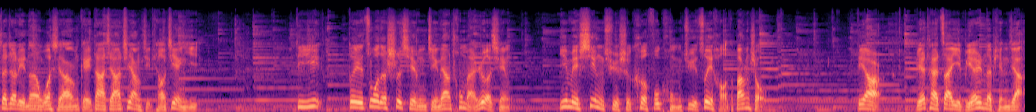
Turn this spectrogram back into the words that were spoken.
在这里呢，我想给大家这样几条建议：第一，对做的事情尽量充满热情，因为兴趣是克服恐惧最好的帮手。第二，别太在意别人的评价，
